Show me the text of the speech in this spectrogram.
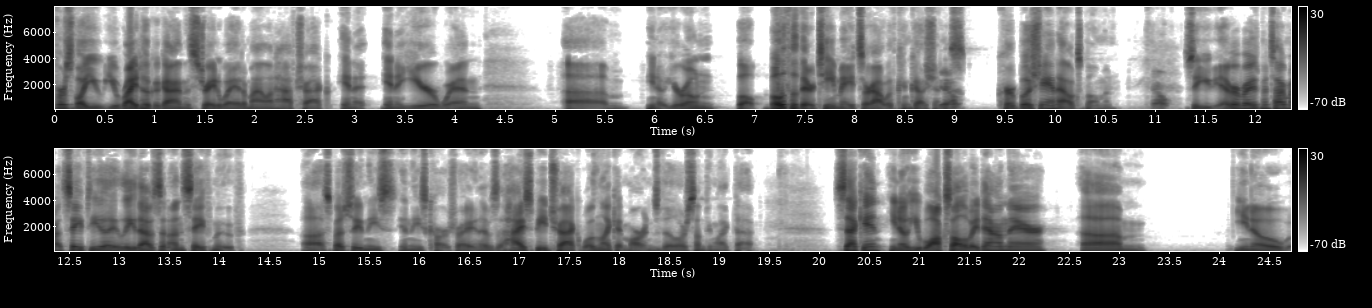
first of all, you you right hook a guy on the straightaway at a mile and a half track in a in a year when, um, you know, your own well, both of their teammates are out with concussions, yep. Kurt Busch and Alex Bowman. Yep. So you everybody's been talking about safety lately. That was an unsafe move, uh, especially in these in these cars, right? And it was a high speed track. It wasn't like at Martinsville or something like that. Second, you know, he walks all the way down there. Um, you know,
